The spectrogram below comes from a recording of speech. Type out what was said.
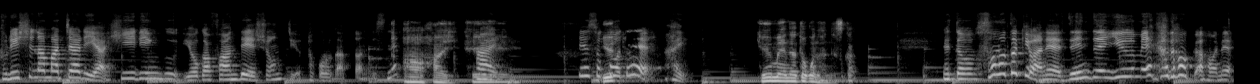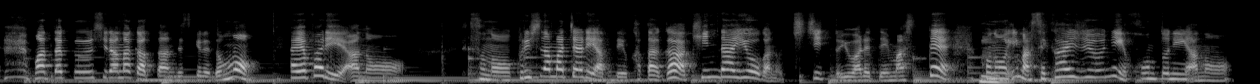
クリシュナマチャリアヒーリングヨガファンデーションっていうところだったんですね。ああ、はい。はい。でそこで、はい。有名なとこなんですか？えっと、その時はね全然有名かどうかもね全く知らなかったんですけれどもやっぱりあのそのクリシュナマチャリアっていう方が近代ヨーガの父と言われていましてこのうん今世界中に本当にあの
